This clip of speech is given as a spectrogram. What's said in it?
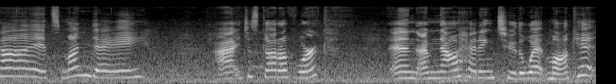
Hi, it's Monday. I just got off work and I'm now heading to the wet market.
